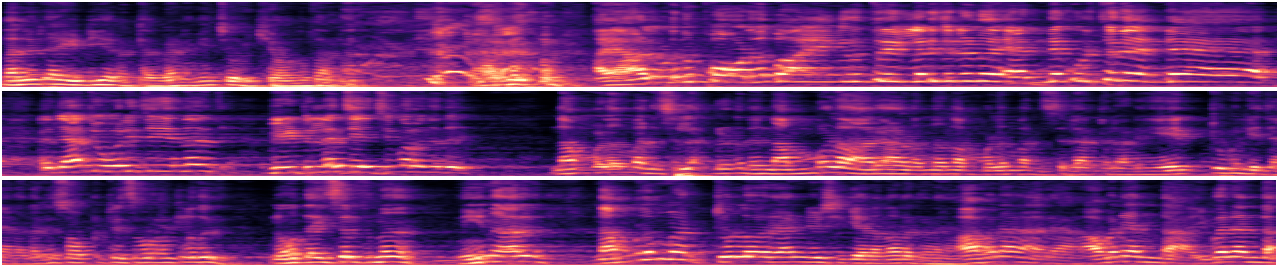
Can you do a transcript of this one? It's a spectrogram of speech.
നല്ലൊരു ഐഡിയ കേട്ടോ. വേണമെങ്കിൽ ചോദിക്കാവുന്നതാണ്. കാരണം അയാൾ ഇവിടുന്ന് പോണത് ഭയങ്കര ത്രില്ലടിച്ചിട്ടുണ്ട് എന്നെ കുറിച്ച് എന്റെ ഞാൻ ജോലി ചെയ്യുന്ന വീട്ടിലെ ചേച്ചി പറഞ്ഞത് നമ്മൾ മനസ്സിലാക്കേണ്ടത് നമ്മൾ ആരാണെന്ന് നമ്മൾ മനസ്സിലാക്കലാണ് ഏറ്റവും വലിയ ജ്ഞാനം അതല്ലേ സോക്രട്ടീസ് പറഞ്ഞിട്ടുള്ളത് നോ ദൈസെൽഫ് നീ ആര് നമ്മൾ മറ്റുള്ളവരെ അന്വേഷിക്കാനാണ് നടക്കണേ. അവനാരാ? അവനെന്താ? ഇവനെന്താ?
